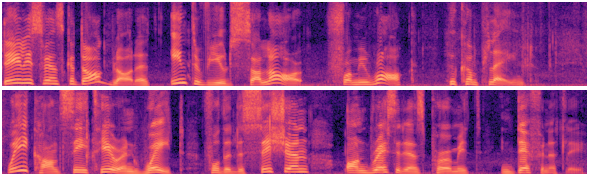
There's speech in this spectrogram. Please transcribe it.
Daily Svenska Dagbladet interviewed Salar from Iraq who complained. We can't sit here and wait for the decision on residence permit indefinitely.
